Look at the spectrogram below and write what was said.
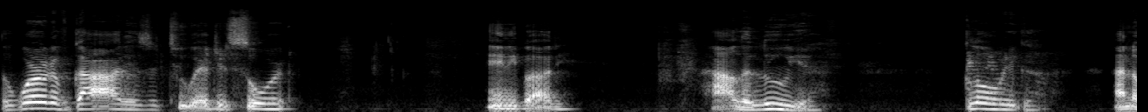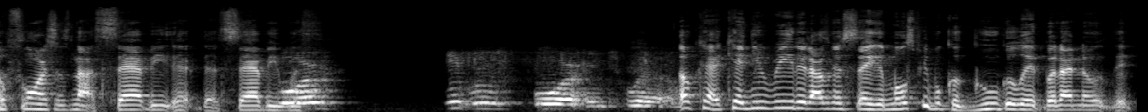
The Word of God is a two-edged sword. Anybody? Hallelujah. Glory to God. I know Florence is not savvy. That that savvy with. Four, Hebrews 4 and 12. Okay, can you read it? I was gonna say most people could Google it, but I know that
